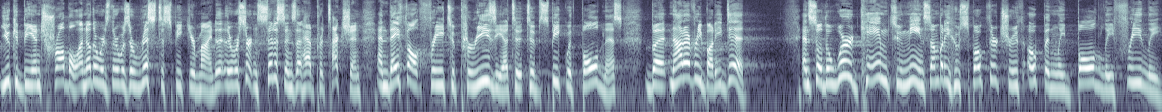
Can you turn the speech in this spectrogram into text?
you could be in trouble. In other words, there was a risk to speak your mind. There were certain citizens that had protection, and they felt free to parrhesia, to, to speak with boldness, but not everybody did. And so the word came to mean somebody who spoke their truth openly, boldly, freely.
